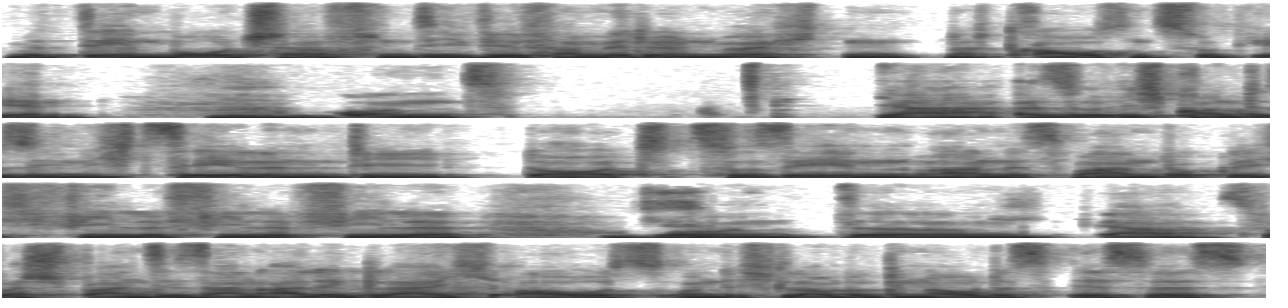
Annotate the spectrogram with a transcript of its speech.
mit den Botschaften, die wir vermitteln möchten, nach draußen zu gehen. Mhm. Und ja, also ich konnte sie nicht zählen, die dort zu sehen waren. Es waren wirklich viele, viele, viele. Okay. Und ähm, ja, es war spannend. Sie sahen alle gleich aus und ich glaube, genau das ist es.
